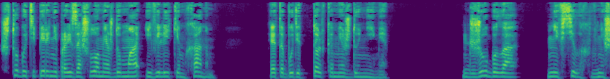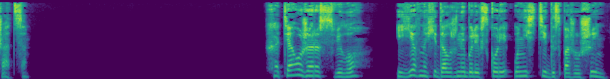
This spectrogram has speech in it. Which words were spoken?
Что бы теперь ни произошло между Ма и Великим Ханом, это будет только между ними. Джу была не в силах вмешаться. Хотя уже рассвело, и евнухи должны были вскоре унести госпожу Шинь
